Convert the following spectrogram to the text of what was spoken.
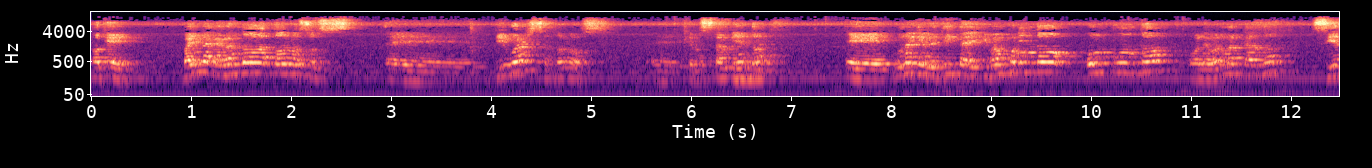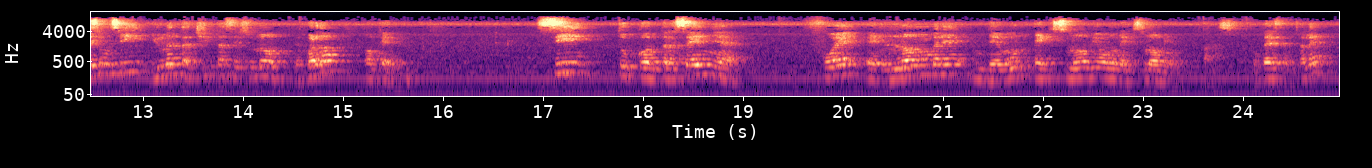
Ok. Vayan agarrando a todos nuestros eh, viewers, a todos los eh, que nos están viendo, eh, una libretita y van poniendo un punto o le van marcando si es un sí y una tachita si es un no, ¿de acuerdo? Ok. Si tu contraseña fue el nombre de un exnovio o una exnovia. Contesten, ¿sale?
